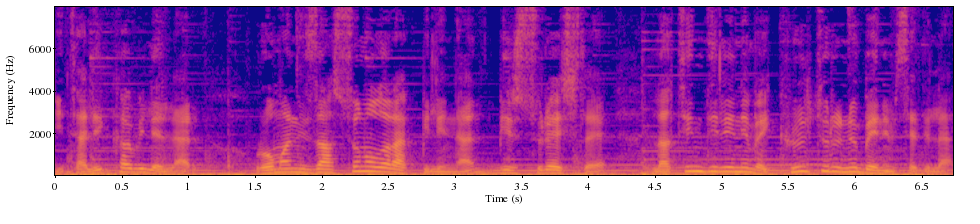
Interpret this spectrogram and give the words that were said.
İtalik kabileler Romanizasyon olarak bilinen bir süreçle Latin dilini ve kültürünü benimsediler.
